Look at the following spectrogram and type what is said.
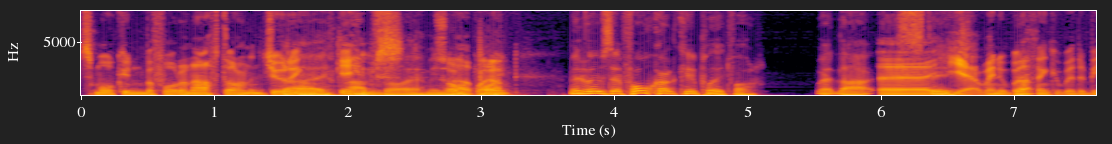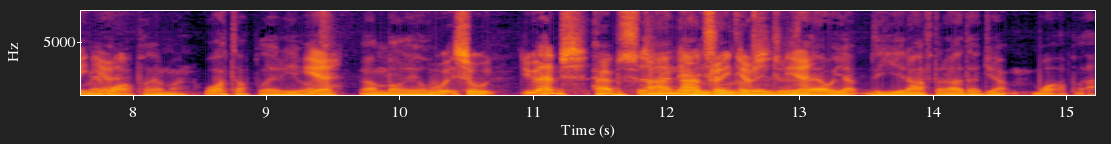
smoking before and after and during Aye, games absolutely. I mean, at Some that player. point. I mean, was it Falkirk he played for at that Uh, stage? yeah, I, mean, it, I think it would have been Yeah, yeah. What a player, man! What a player he was. Yeah. unbelievable. So you Hibs, Hibs and, and he signed for Rangers, Rangers yeah. as well. Yep, the year after I did. Yep, what a player!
